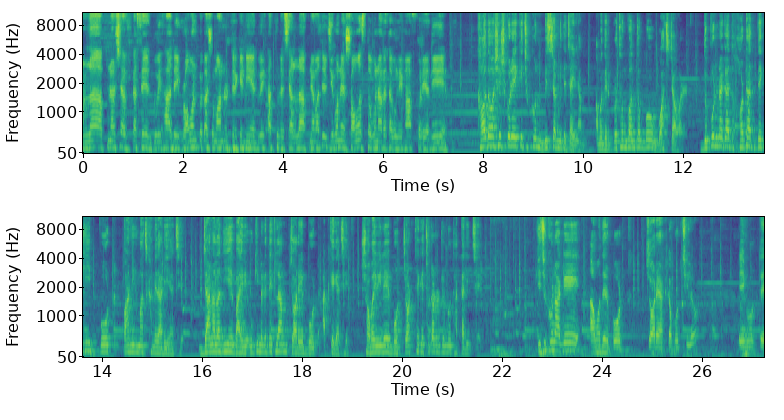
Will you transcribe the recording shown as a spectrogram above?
আল্লাহ আপনার কাছে দুই হাত এই প্রমাণ প্রকাশ মানুষদেরকে নিয়ে দুই হাত তুলেছে। আল্লাহ আপনি আমাদের জীবনের সমস্ত গুণাগতাগুলি মাফ করে দিন। খাওয়া দাওয়া শেষ করে কিছুক্ষণ বিশ্রাম নিতে চাইলাম। আমাদের প্রথম গন্তব্য ওয়াচ টাওয়ার দুপুর নাগাদ হঠাৎ দেখি বোট পানির মাঝখানে দাঁড়িয়ে আছে। জানালা দিয়ে বাইরে উকি মেরে দেখলাম চরে বোট আটকে গেছে। সবাই মিলে বোট চর থেকে ছোটানোর জন্য ধাক্কা দিচ্ছে। কিছুক্ষণ আগে আমাদের বোট চরে আটকা পড়ছিল। এই মুহূর্তে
